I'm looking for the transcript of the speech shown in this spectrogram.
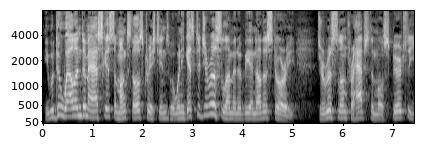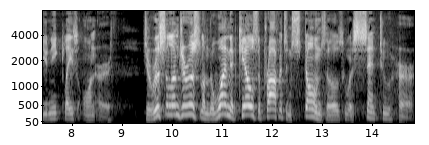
He will do well in Damascus amongst those Christians, but when he gets to Jerusalem, it'll be another story. Jerusalem, perhaps the most spiritually unique place on earth. Jerusalem, Jerusalem, the one that kills the prophets and stones those who are sent to her.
